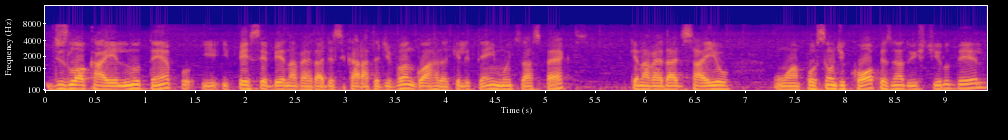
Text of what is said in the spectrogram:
deslocar ele no tempo e, e perceber, na verdade, esse caráter de vanguarda que ele tem em muitos aspectos, que na verdade saiu uma porção de cópias né, do estilo dele,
